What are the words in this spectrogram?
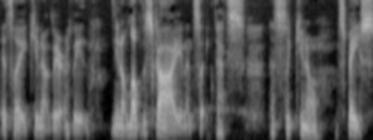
it's like, you know, they're they, you know, love the sky, and it's like that's that's like you know space.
